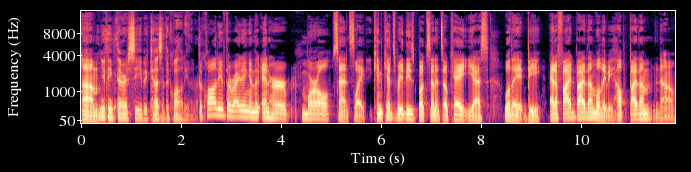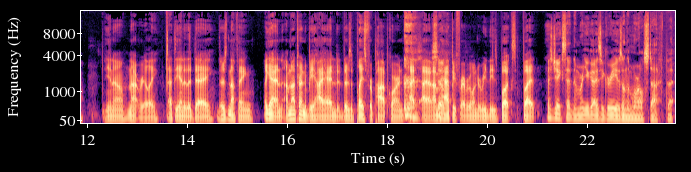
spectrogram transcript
Um, You think they're a C because of the quality of the the quality of the writing and the and her moral sense. Like, can kids read these books and it's okay? Yes. Will they be edified by them? Will they be helped by them? No. You know, not really. At the end of the day, there's nothing. Again, I'm not trying to be high-handed. There's a place for popcorn. I, I, I'm So- happy for everyone to read these books, but As Jake said, then where you guys agree is on the moral stuff, but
